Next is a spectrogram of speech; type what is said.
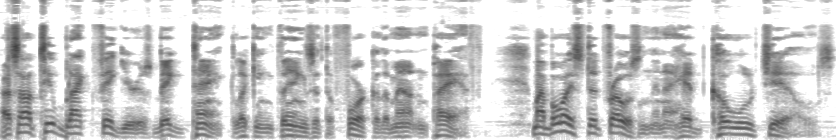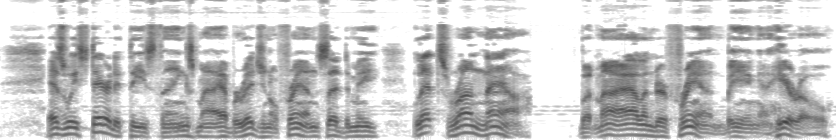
I saw two black figures, big tank looking things at the fork of the mountain path. My boys stood frozen and I had cold chills. As we stared at these things, my aboriginal friend said to me, let's run now. But my islander friend, being a hero,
